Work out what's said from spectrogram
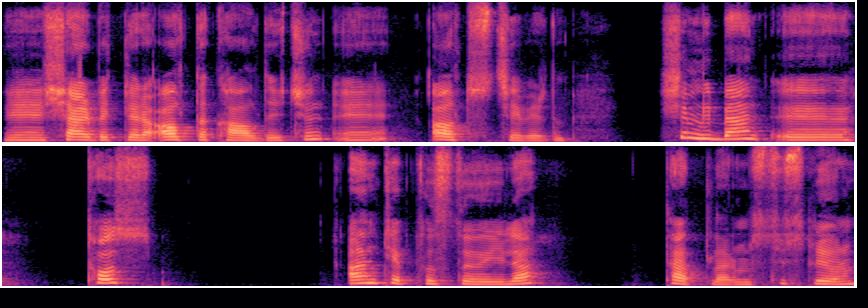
e, şerbetleri altta kaldığı için e, alt üst çevirdim. Şimdi ben e, toz Antep fıstığıyla tatlarımı süslüyorum.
